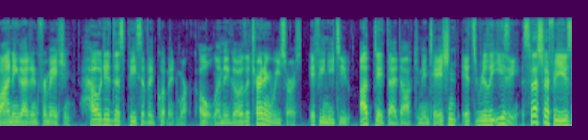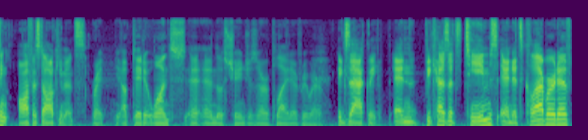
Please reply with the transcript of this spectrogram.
finding that information. How did this piece of equipment work? Oh, let me go to the training resource. If you need to update that documentation, it's really easy, especially if you're using Office documents. Right. You update it once and, those changes are applied everywhere. Exactly. And because it's Teams and it's collaborative,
